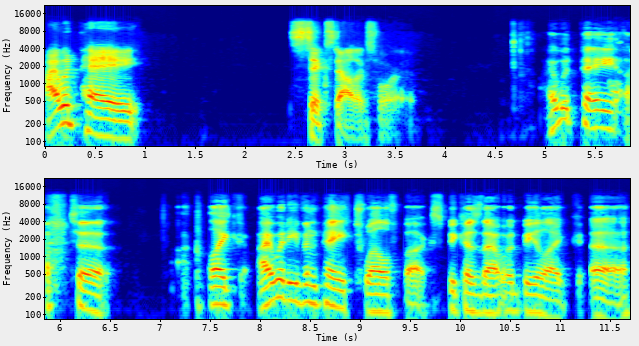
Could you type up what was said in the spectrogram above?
I would pay six dollars for it. I would pay oh. up to like I would even pay 12 bucks because that would be like a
